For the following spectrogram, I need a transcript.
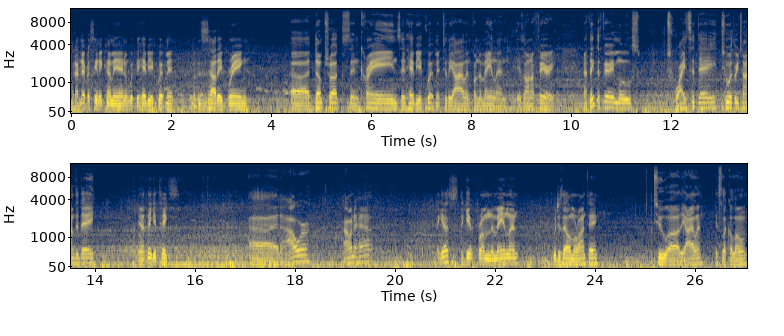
but I've never seen it come in with the heavy equipment. But this is how they bring uh, dump trucks and cranes and heavy equipment to the island from the mainland is on a ferry. And I think the ferry moves twice a day, two or three times a day. And I think it takes uh, an hour, hour and a half, I guess, to get from the mainland, which is El Morante, to uh, the island. It's like alone.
